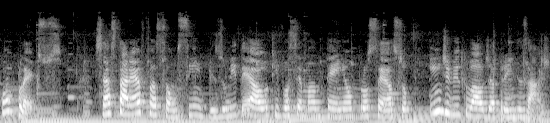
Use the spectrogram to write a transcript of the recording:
complexos. Se as tarefas são simples, o ideal é que você mantenha o processo individual de aprendizagem.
